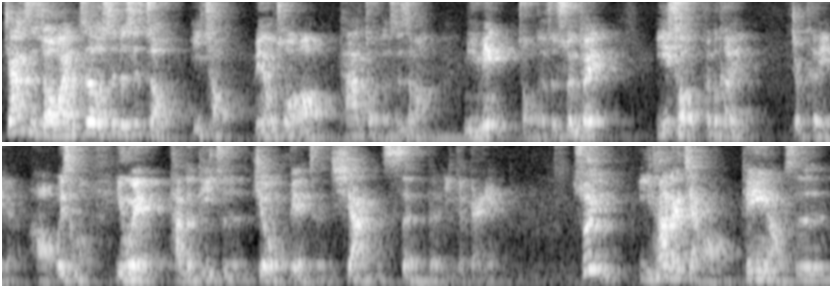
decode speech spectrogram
甲子走完之后，是不是走乙丑？没有错哦，他走的是什么？女命走的是顺推，乙丑可不可以？就可以了。好，为什么？因为他的地支就变成相生的一个概念。所以以他来讲哦，天印老师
